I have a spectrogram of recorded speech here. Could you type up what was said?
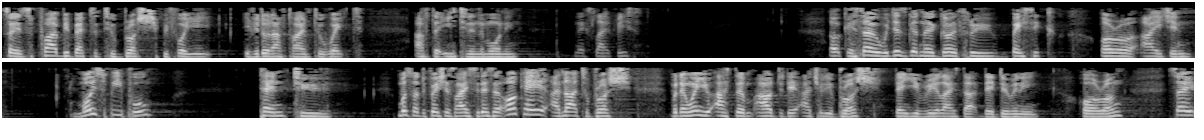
So it's probably better to brush before you eat if you don't have time to wait after eating in the morning. Next slide, please. Okay, so we're just gonna go through basic oral hygiene. Most people tend to, most of the patients I see, they say, okay, I know how to brush. But then when you ask them how do they actually brush, then you realize that they're doing it all wrong. So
